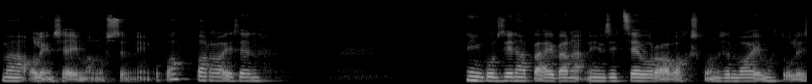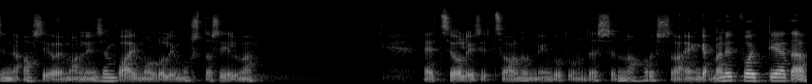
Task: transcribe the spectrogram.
mä olin sheimannut sen niin kuin papparaisen, niin kuin sinä päivänä, niin sitten seuraavaksi, kun sen vaimo tuli sinne asioimaan, niin sen vaimolla oli musta silmä. Että se oli sitten saanut niin kuin tuntea sen nahoissaan. Enkä mä nyt voi tietää,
